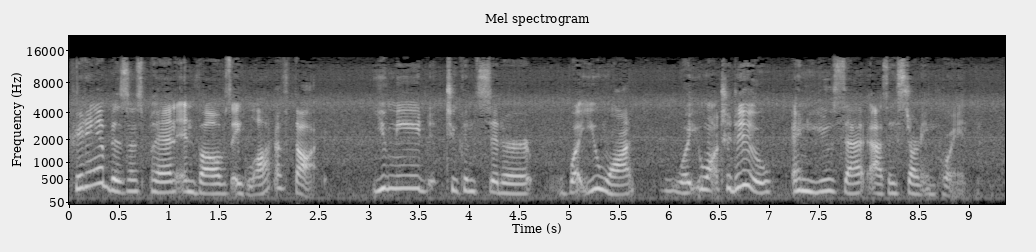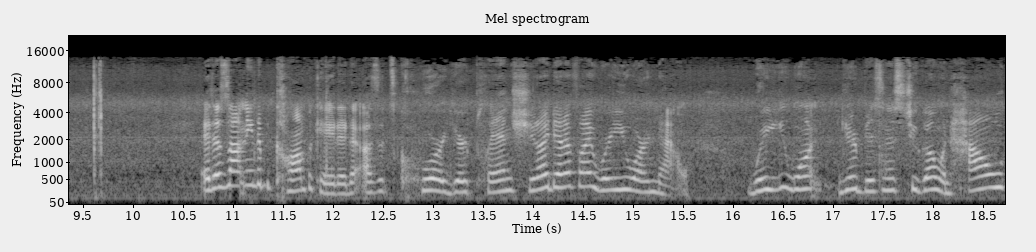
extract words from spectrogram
Creating a business plan involves a lot of thought. You need to consider what you want, what you want to do, and use that as a starting point. It does not need to be complicated as its core. Your plan should identify where you are now, where you want your business to go, and how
